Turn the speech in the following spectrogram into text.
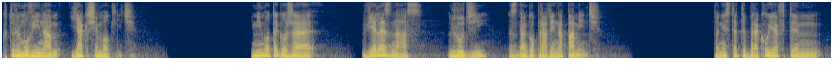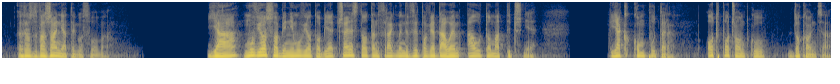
który mówi nam, jak się modlić. Mimo tego, że wiele z nas, ludzi, zna go prawie na pamięć, to niestety brakuje w tym rozważania tego słowa. Ja mówię o sobie, nie mówię o tobie. Często ten fragment wypowiadałem automatycznie, jak komputer, od początku do końca,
